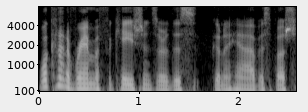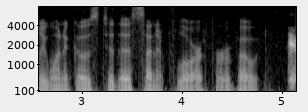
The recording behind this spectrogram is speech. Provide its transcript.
What kind of ramifications are this going to have, especially when it goes to the Senate floor for a vote? Yeah,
